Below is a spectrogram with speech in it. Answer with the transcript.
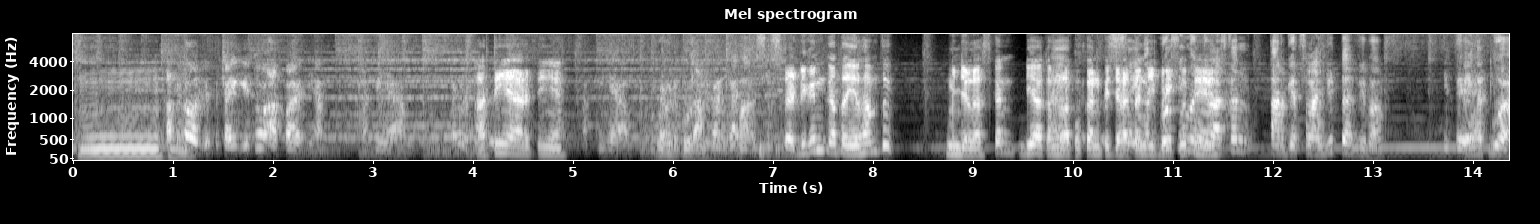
Hmm. Tapi kalau dipecahin gitu apa ya artinya? Kan udah Artinya artinya. artinya apa? Kan kan? Tadi kan kata Ilham tuh menjelaskan dia akan melakukan Eh, kejahatan di seingat gua sih berikutnya. menjelaskan target selanjutnya sih bang Gitu saya ya. ingat gua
